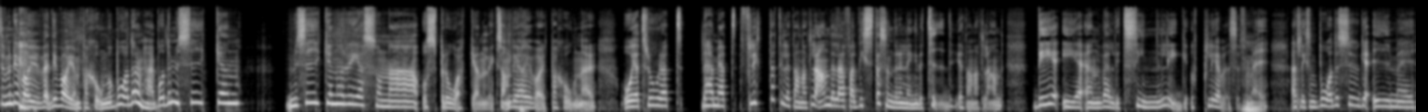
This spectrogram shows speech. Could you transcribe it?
så, men det var, ju, det var ju en passion. Och båda de här, både musiken, musiken och resorna och språken, liksom, det har ju varit passioner. Och jag tror att det här med att flytta till ett annat land, eller i alla fall vistas under en längre tid i ett annat land, det är en väldigt sinnlig upplevelse för mig. Att liksom både suga i mig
